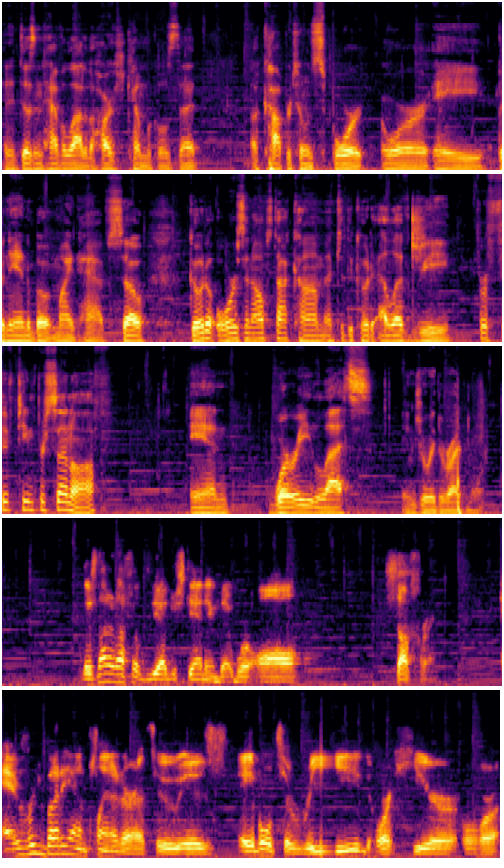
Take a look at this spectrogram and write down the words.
and it doesn't have a lot of the harsh chemicals that a Coppertone Sport or a banana boat might have. So go to oarsandalps.com, enter the code LFG for 15% off, and worry less, enjoy the ride more. there's not enough of the understanding that we're all suffering. Everybody on planet Earth who is able to read or hear or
